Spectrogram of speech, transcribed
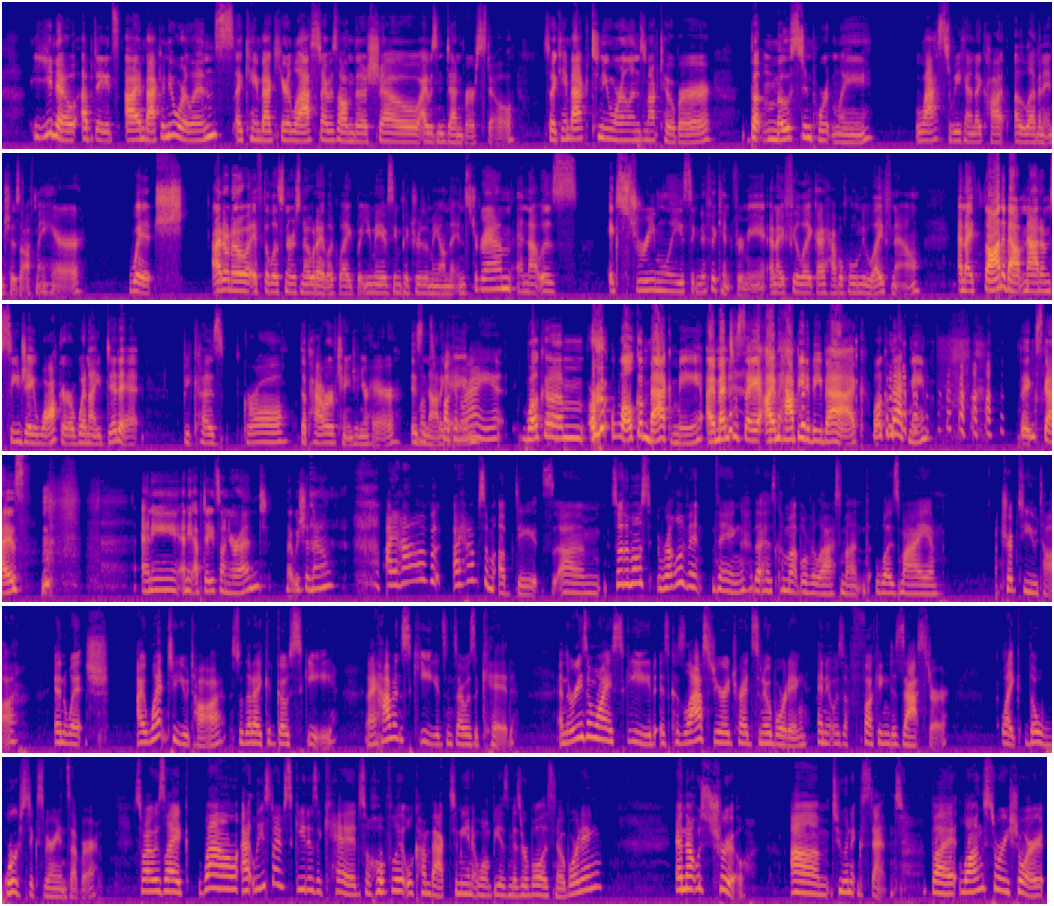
you know, updates. I'm back in New Orleans. I came back here last I was on the show. I was in Denver still. So I came back to New Orleans in October. But most importantly, last weekend I caught 11 inches off my hair, which I don't know if the listeners know what I look like, but you may have seen pictures of me on the Instagram, and that was extremely significant for me. And I feel like I have a whole new life now. And I thought about Madam CJ Walker when I did it because, girl, the power of changing your hair is That's not a fucking game. right. Welcome or welcome back, me. I meant to say I'm happy to be back. Welcome back, me. Thanks, guys. Any any updates on your end that we should know? I have I have some updates. Um, so the most relevant thing that has come up over the last month was my trip to Utah, in which I went to Utah so that I could go ski, and I haven't skied since I was a kid. And the reason why I skied is because last year I tried snowboarding and it was a fucking disaster. Like the worst experience ever. So I was like, well, at least I've skied as a kid, so hopefully it will come back to me and it won't be as miserable as snowboarding. And that was true um, to an extent. But long story short,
